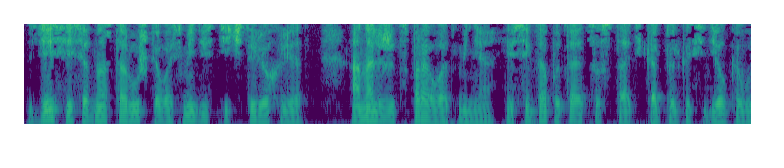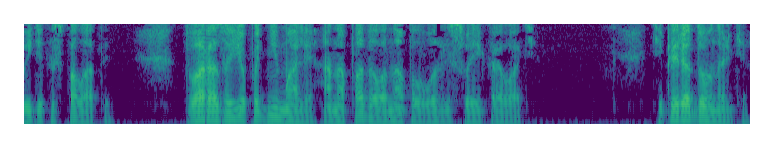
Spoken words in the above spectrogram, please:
Здесь есть одна старушка 84 лет. Она лежит справа от меня и всегда пытается встать, как только сиделка выйдет из палаты. Два раза ее поднимали, она падала на пол возле своей кровати. Теперь о Дональде.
